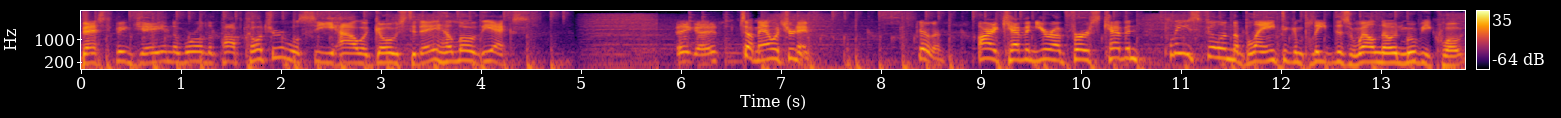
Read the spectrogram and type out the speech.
best Big J in the world of pop culture. We'll see how it goes today. Hello, the X. Hey guys, What's up, man? What's your name? Kevin. All right, Kevin, you're up first. Kevin, please fill in the blank to complete this well known movie quote.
